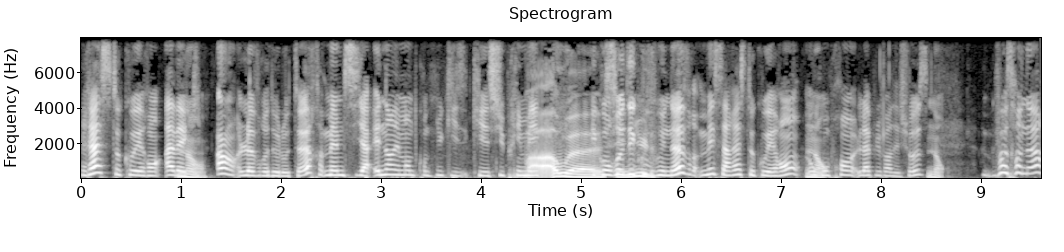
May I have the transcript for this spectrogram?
restent cohérents avec Non. un l'œuvre de l'auteur, même s'il y a énormément de contenu qui, qui est supprimé Bah ouais, et qu'on redécouvre nul. une œuvre, mais ça reste cohérent. On Non. comprend la plupart des choses. Non. Votre honneur.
